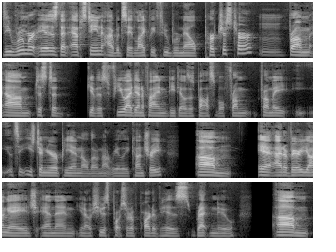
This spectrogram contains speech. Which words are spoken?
The rumor is that Epstein, I would say likely through Brunel, purchased her from um, just to give as few identifying details as possible from from a it's an Eastern European, although not really country, um, at a very young age, and then you know she was part, sort of part of his retinue. Um,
